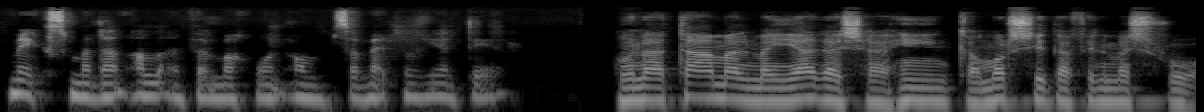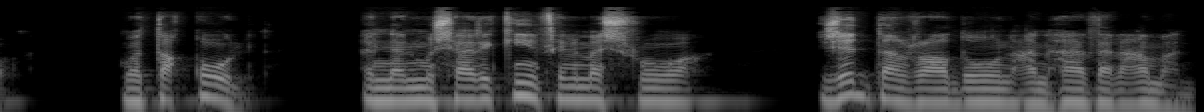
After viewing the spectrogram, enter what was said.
mix mellan all information om samhället orientering. هنا تعمل ميادة شاهين كمرشدة في المشروع وتقول أن المشاركين في المشروع جدا راضون عن هذا العمل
